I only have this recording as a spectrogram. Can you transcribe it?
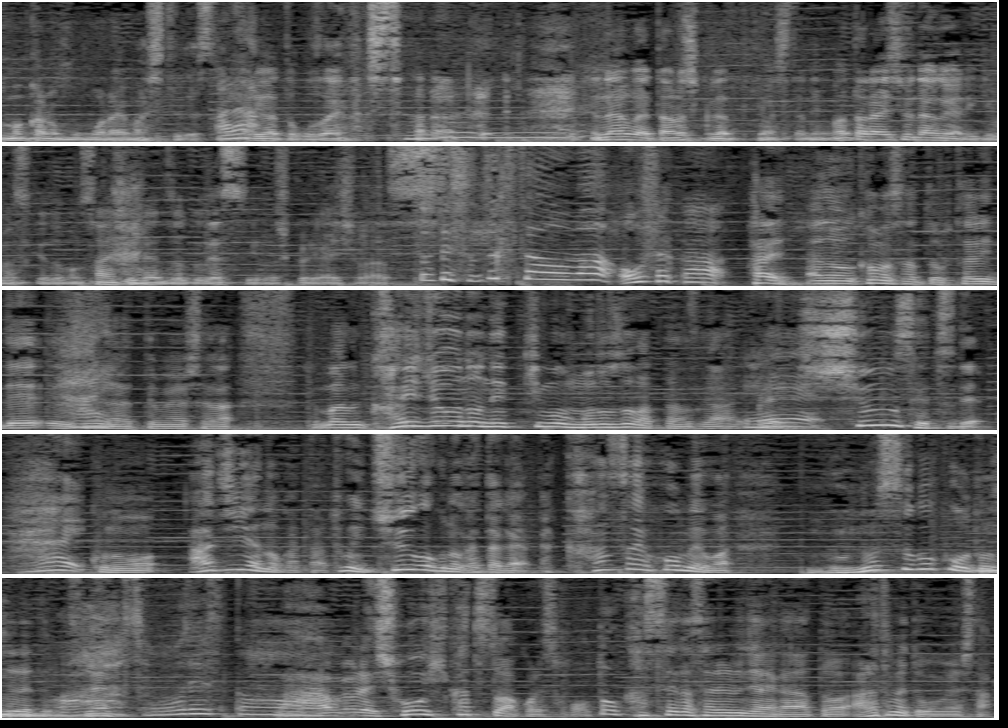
マカロンももらいましてですね。ありがとうございました。名古屋楽しくなってきましたね。また来週名古屋に行きますけども3週連続です。よろしくお願いします。そして鈴木さんは大阪。はい。あの鎌さんと2人で、えー、やってみましたが、はい、まあ、会場の熱気もものすごかったんですが、えー、春節で、はい、このアジアの方特に中国の方がやっぱり関西方面はものすごく訪れてますね、うん、あそうですか、まあ、消費活動はこれ相当活性化されるんじゃないかなと改めて思いました、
